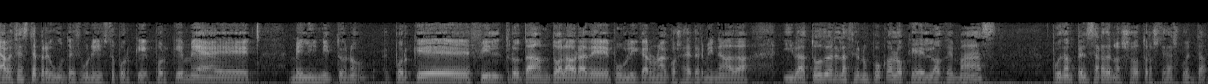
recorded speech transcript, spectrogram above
a veces te preguntas, bueno, ¿y esto por qué? ¿Por qué me, me limito, no? ¿Por qué filtro tanto a la hora de publicar una cosa determinada? Y va todo en relación un poco a lo que los demás puedan pensar de nosotros, ¿te das cuenta?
